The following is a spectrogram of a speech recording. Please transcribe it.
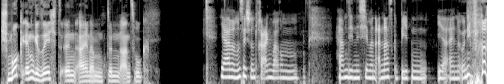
Schmuck im Gesicht in einem dünnen Anzug. Ja, man muss sich schon fragen, warum haben die nicht jemand anders gebeten, ihr eine Uniform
